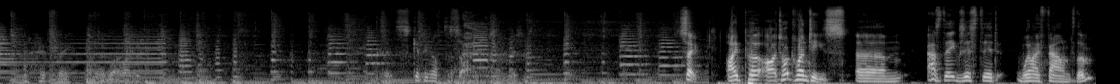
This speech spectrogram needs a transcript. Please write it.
And hopefully that'll work. It's skipping off the side for some reason. So I put our top twenties um, as they existed when I found them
